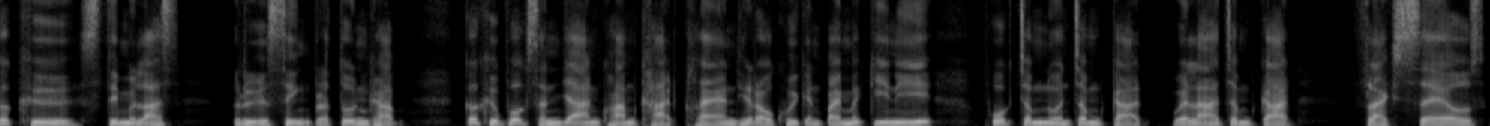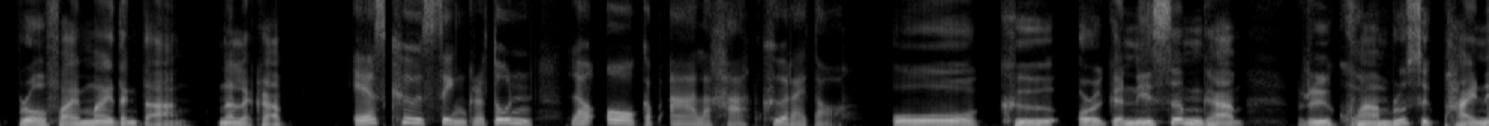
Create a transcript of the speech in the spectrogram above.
ก็คือ stimulus หรือสิ่งกระตุ้นครับ ก็คือพวกสัญญาณความขาดแคลนที่เราคุยกันไปเมื่อกี้นี้ พวกจำนวนจำกัด เวลาจำกัด flash sales โปรไฟล์ไหม้ต่างๆ นั่นแหละครับ S คือสิ่งกระตุ้น แล้ว O กับ R ล่ะคะ คืออะไรต่อ O คือ organism ครับ หรือความรู้สึกภายใน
